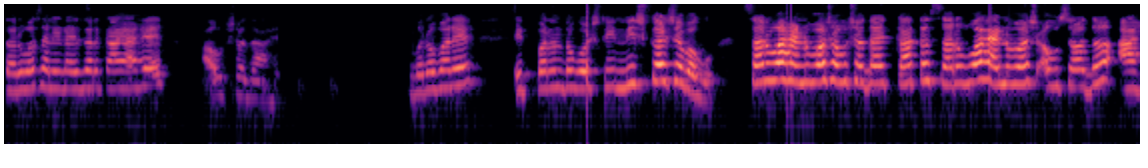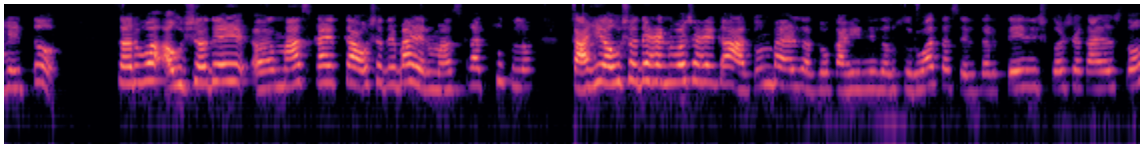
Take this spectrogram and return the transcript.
सर्व सॅनिटायझर काय आहेत? औषध आहेत. बरोबर आहे? इथपर्यंत गोष्टी निष्कर्ष बघू. सर्व हँडवॉश औषध आहेत का? तर सर्व हँडवॉश औषध आहेत. सर्व औषधे मास्क आहेत का? औषधे बाहेर मास्कात चुकलं. काही औषधे हँडवॉश आहे का? आतून बाहेर जातो. काहींनी जर सुरुवात असेल तर ते निष्कर्ष काय असतो?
